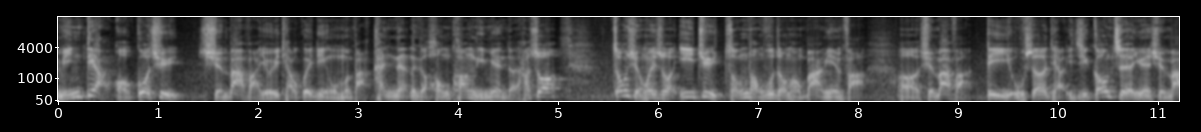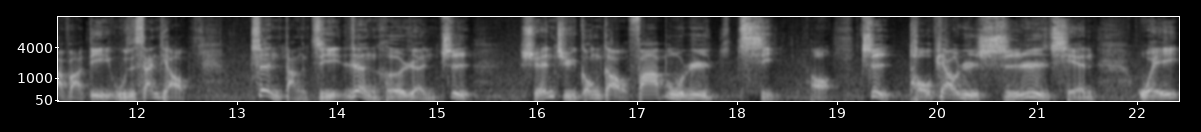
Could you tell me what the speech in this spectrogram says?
民调哦，过去选罢法有一条规定，我们把看那那个红框里面的，他说中选会说，依据总统、副总统罢免法、呃选罢法第五十二条以及公职人员选罢法第五十三条，政党及任何人自选举公告发布日起哦，至投票日十日前为。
